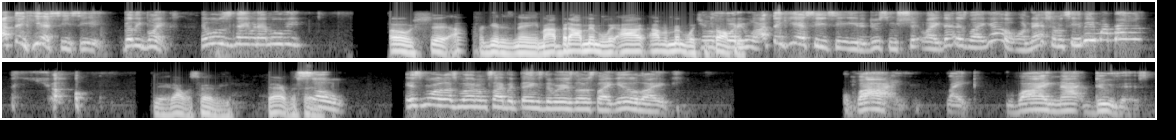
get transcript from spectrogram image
I think he had CTE. Billy Blanks. And what was his name in that movie? Oh shit, I forget his name. I, but I remember. I, I remember what you're talking. 41. I think he had CTE to do some shit like that. It's like, yo, on national TV, my brother. yeah, that was heavy. That was heavy. so it's more or less one of them type of things that where it's those like, yo, like, why? Like, why not do this?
